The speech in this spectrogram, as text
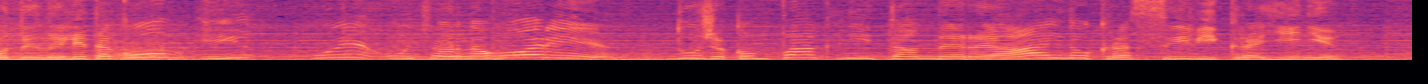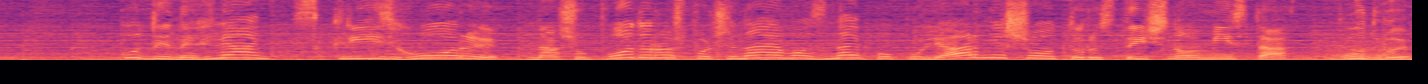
години літаком і Ми у Чорногорії. дуже компактній та нереально красивій країні. Куди не глянь, скрізь гори. Нашу подорож починаємо з найпопулярнішого туристичного міста Будви.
